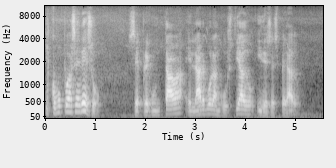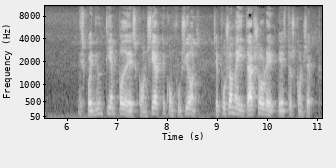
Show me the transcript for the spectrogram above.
¿Y cómo puedo hacer eso? se preguntaba el árbol angustiado y desesperado. Después de un tiempo de desconcierto y confusión, se puso a meditar sobre estos conceptos.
